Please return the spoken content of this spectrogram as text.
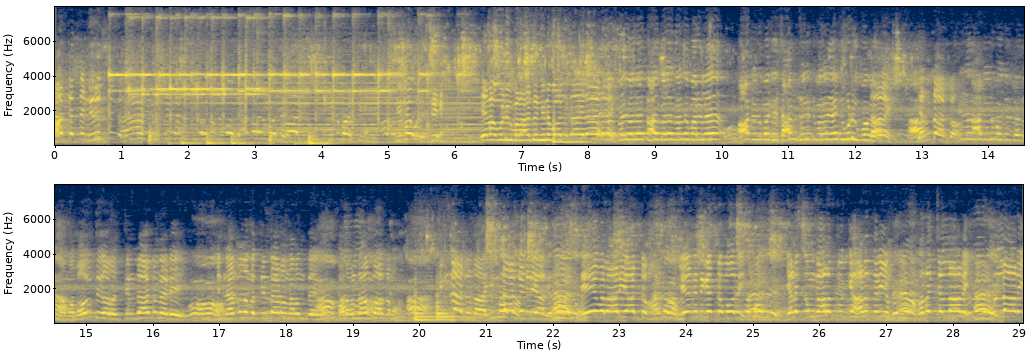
ஆட்டத்தை நிறுத்துங்கள் அது நின்னு பாரு டேய், டேய், டேய். பெரியவரே தாய்மாரே தந்தை பாருங்களே ஆட்டு போச்சு சாமி சொல்லிட்டு வரல ஏஞ்சி வீட்டுக்கு போங்க. டேய், எந்த ஆட்டம்? நம்ம பௌத்திகார ஓஹோ. இந்நேரத்துல நம்ம திண்டாட்டம் நடந்து கடவுள் தான் பார்க்கணும். திண்டாட்டம்டா இந்த ஆட்டம் கிடையாது. தேவர் ஆடி ஆட்டம். ஏன்னு கேட்ட போது எனக்கும் காலம் தூக்கி ஆட தெரியும். பதச்செல்லாடை உள்ளாடை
